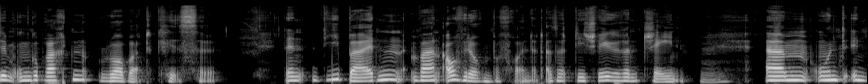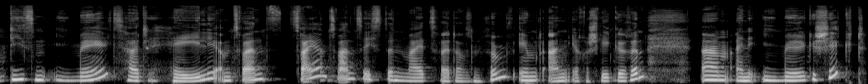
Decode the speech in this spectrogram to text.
dem umgebrachten Robert Kissel. Denn die beiden waren auch wiederum befreundet, also die Schwägerin Jane. Mhm. Ähm, und in diesen E-Mails hat Haley am 20, 22. Mai 2005 eben an ihre Schwägerin ähm, eine E-Mail geschickt.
